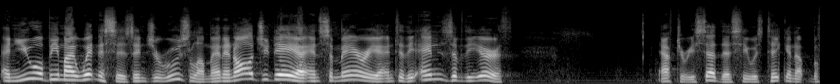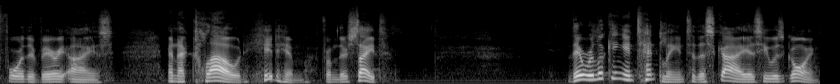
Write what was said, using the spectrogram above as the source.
And you will be my witnesses in Jerusalem and in all Judea and Samaria and to the ends of the earth. After he said this, he was taken up before their very eyes, and a cloud hid him from their sight. They were looking intently into the sky as he was going,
